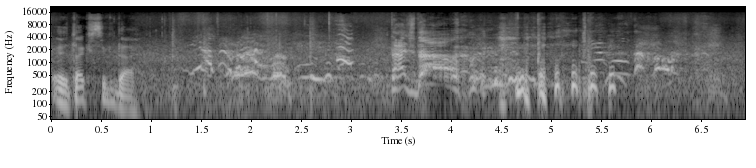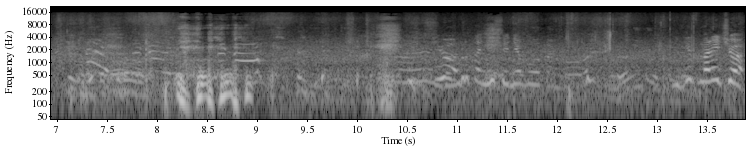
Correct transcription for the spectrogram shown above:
и так всегда. Черт, они еще не было такого. Иди смотри, что.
